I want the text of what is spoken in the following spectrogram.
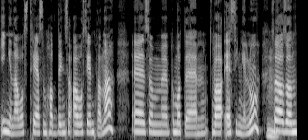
ingen av oss tre som hadde den av oss jentene, eh, som eh, på en måte mm, var, er single nå. Så det var sånn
